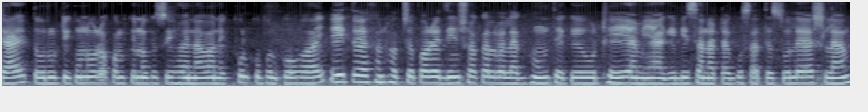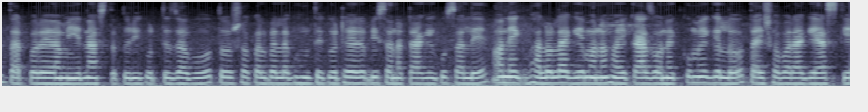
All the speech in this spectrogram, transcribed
যায়। তো রুটি কোনো রকম কোনো কিছুই হয় না, অনেক ফুলকো ফুলকো হয়। এই তো এখন হচ্ছে পরের দিন সকালবেলা ঘুম থেকে উঠে আমি আগে বিছানাটা গোছাতে চলে আসলাম, তারপরে আমি নাস্তা তৈরি করতে যাব। তো সকালবেলা ঘুম থেকে উঠে বিছানাটা আগে গোছালে অনেক ভালো লাগে, মনে হয় কাজ অনেক কমে গেল, তাই সবার আগে আজকে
